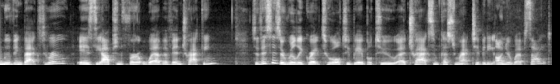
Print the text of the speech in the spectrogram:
moving back through is the option for web event tracking. So this is a really great tool to be able to uh, track some customer activity on your website,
